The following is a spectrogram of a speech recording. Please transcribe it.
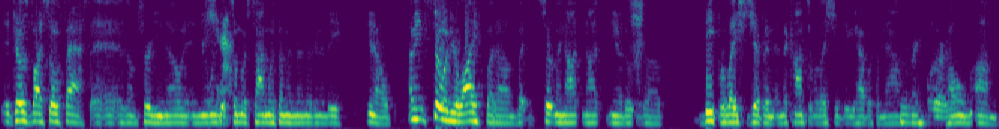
it goes by so fast, as I'm sure you know, and you only yeah. get so much time with them, and then they're going to be, you know, I mean, still in your life, but um, but certainly not not you know the, the deep relationship and, and, the constant relationship that you have with them now Absolutely. while they're at home. Um,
